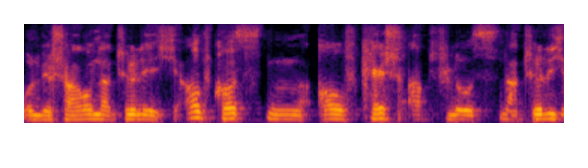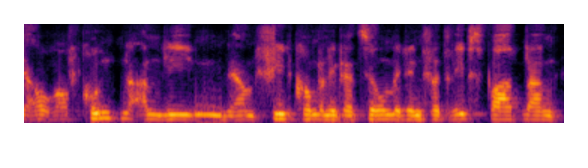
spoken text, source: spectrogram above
Und wir schauen natürlich auf Kosten, auf Cash-Abfluss, natürlich auch auf Kundenanliegen. Wir haben viel Kommunikation mit den Vertriebspartnern.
